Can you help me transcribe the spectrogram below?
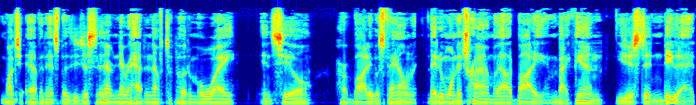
bunch of evidence, but they just never had enough to put him away until her body was found. They didn't want to try him without a body. And back then, you just didn't do that.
